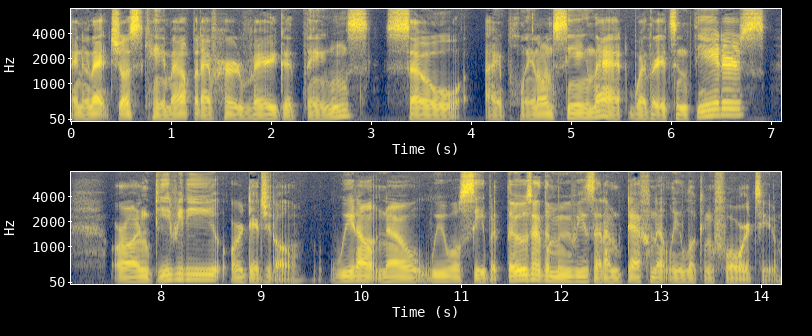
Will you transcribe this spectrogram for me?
I know that just came out, but I've heard very good things. So I plan on seeing that, whether it's in theaters or on DVD or digital. We don't know. We will see. But those are the movies that I'm definitely looking forward to.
